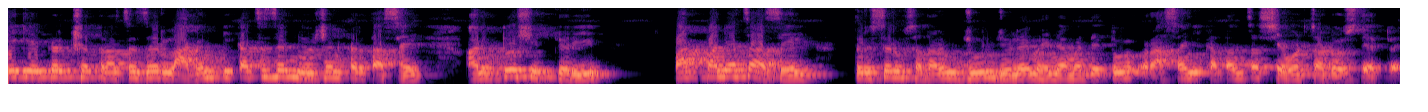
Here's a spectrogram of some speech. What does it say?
एक एकर क्षेत्राचं जर लागण पिकाचं जर नियोजन करत असेल आणि तो शेतकरी पाक पाण्याचा असेल तर सर्वसाधारण जून जुलै महिन्यामध्ये तो रासायनिक खतांचा शेवटचा डोस देतोय.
